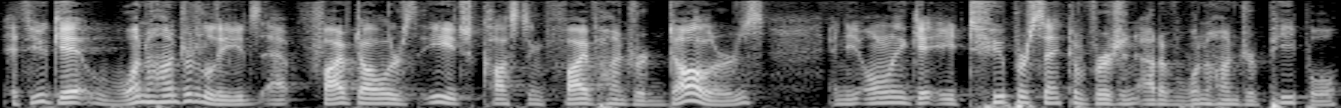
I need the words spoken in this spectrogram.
if you get 100 leads at $5 each, costing $500, and you only get a 2% conversion out of 100 people,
